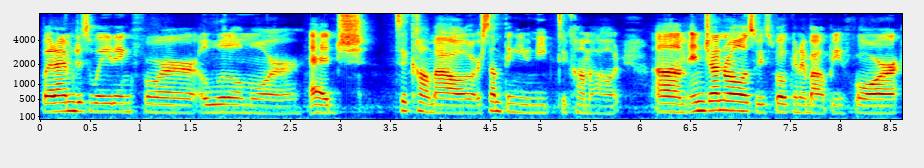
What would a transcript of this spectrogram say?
But I'm just waiting for a little more edge to come out or something unique to come out. Um, in general, as we've spoken about before,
